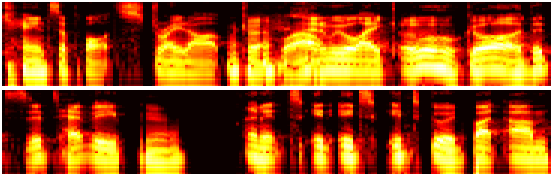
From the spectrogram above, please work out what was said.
cancer plots straight up, Okay. wow. and we were like, oh god, it's it's heavy Yeah. and it's it, it's it's good. But um,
